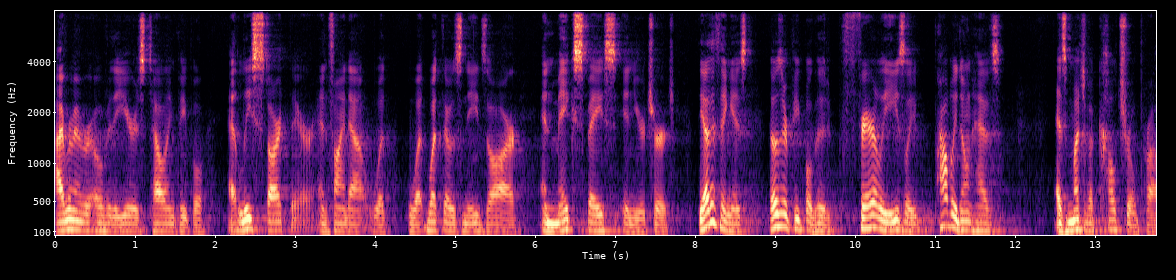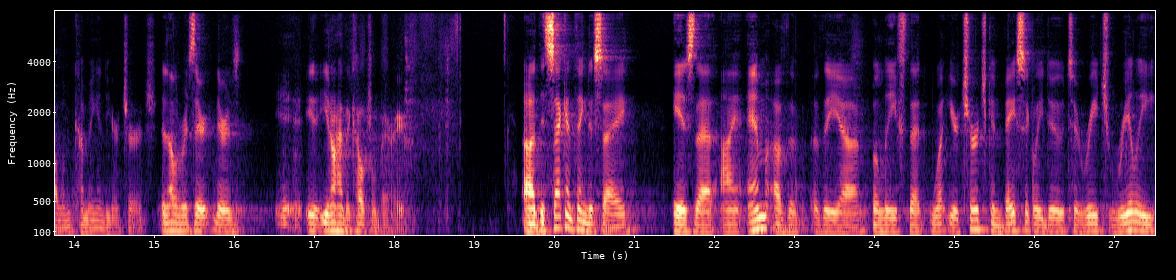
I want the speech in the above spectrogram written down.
i remember over the years telling people at least start there and find out what, what, what those needs are and make space in your church. The other thing is, those are people that fairly easily probably don't have as much of a cultural problem coming into your church. In other words, there, there's, you don't have the cultural barrier. Uh, the second thing to say is that I am of the, of the uh, belief that what your church can basically do to reach really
